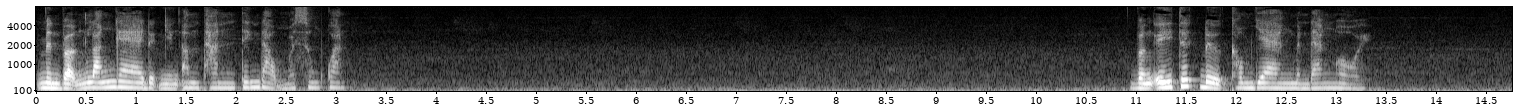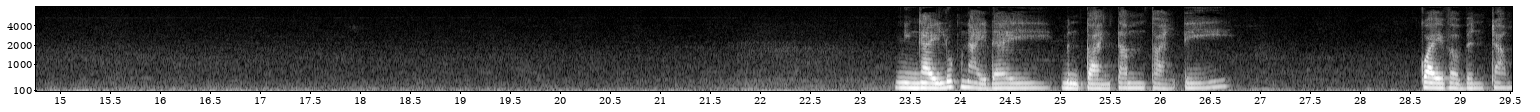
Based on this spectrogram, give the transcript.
Mình vẫn lắng nghe được những âm thanh tiếng động ở xung quanh. Vẫn ý thức được không gian mình đang ngồi. Nhưng ngay lúc này đây, mình toàn tâm toàn ý, quay vào bên trong.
